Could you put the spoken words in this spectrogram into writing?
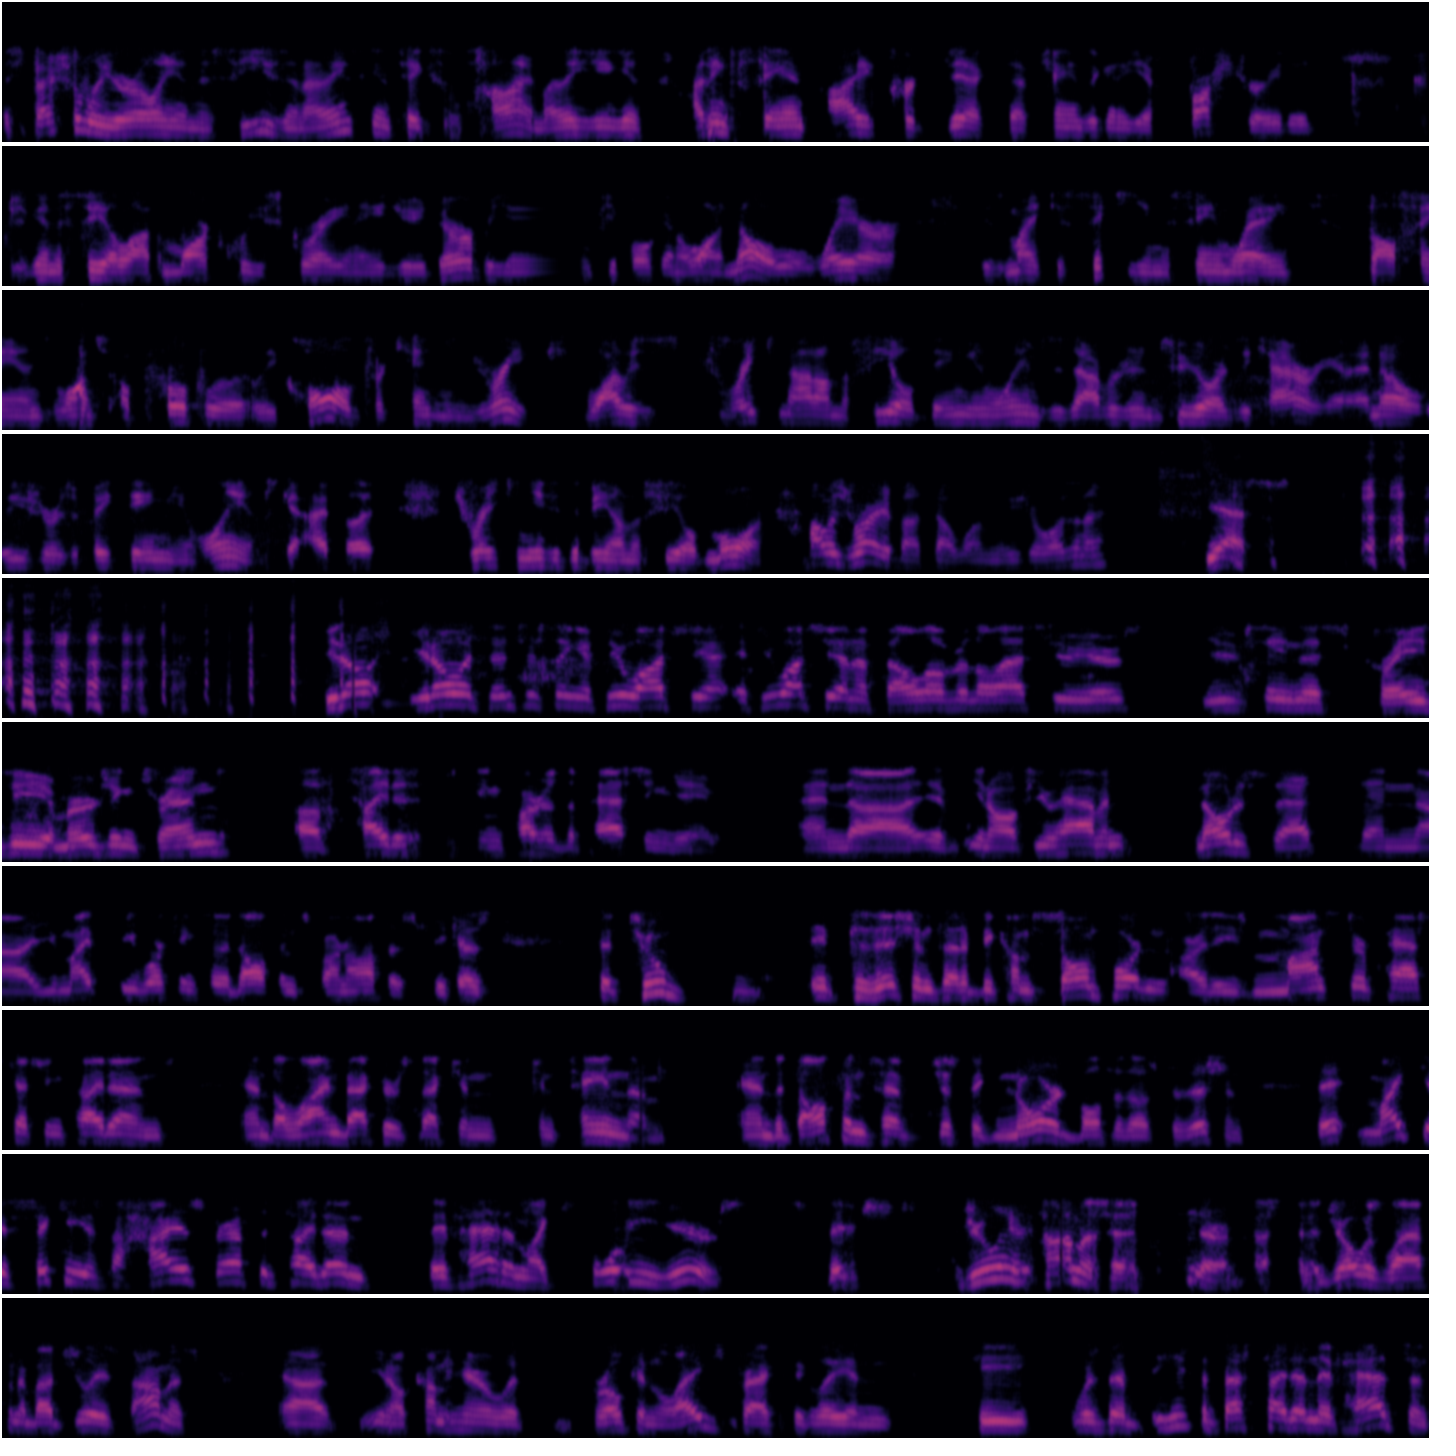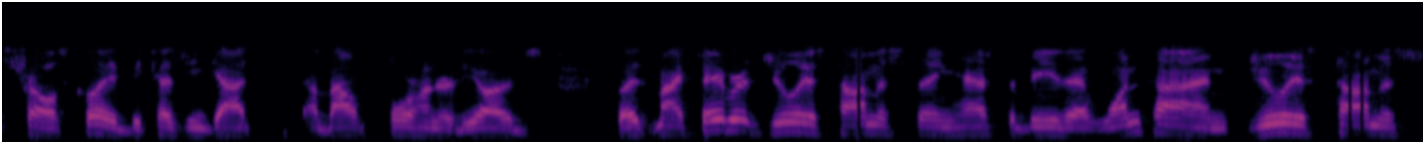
especially early in the season. I think it's going to take some time. I think you can. I think fans. I predict that fans are going to get frustrated because you're going to see a lot of MarQueis Gray and AJ Derby, and people are going to want to know, well, where is Mike Gesicki in the same way Dolph fans once appropriately called for Kenyon Drake? Why was Drake not on the field? Damien Williams is averaging two yards a carry, and I know Lieser is a big Damien Williams guy, but Drake needed to be on the field more. I was right about that one, Lieser, wasn't I? Yes. You know, you know what's interesting? If you watch the if you watch the NFL over the last few years, you've seen this crazy emerging trend of tight ends being part of the passing game. And uh, if you know if you haven't noticed that, then uh, you might be working for the Dolphins front office because the two positions that have become so important are these monster pass catching tight ends and the linebackers that can contain them. And the Dolphins have just ignored both of those positions. They, Mike Gesicki is the highest drafted tight end they've had in like 40 years. They've, Julius Thomas had their best, and Joe was laughing about Julius Thomas, uh, you know, coming here with broken legs practically, and he was their he's the best tight end they've had since Charles Clay because he got about 400 yards. But my favorite Julius Thomas thing has to be that one time Julius Thomas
